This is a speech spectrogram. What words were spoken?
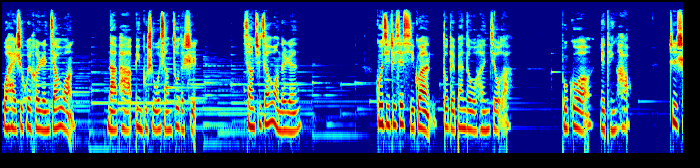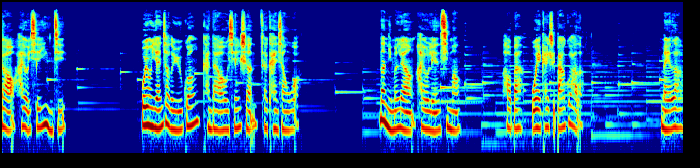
我还是会和人交往，哪怕并不是我想做的事，想去交往的人。估计这些习惯都得伴得我很久了，不过也挺好，至少还有一些印记。我用眼角的余光看待欧先生在看向我。那你们俩还有联系吗？好吧，我也开始八卦了。没了，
